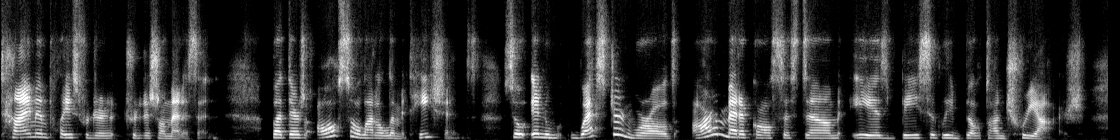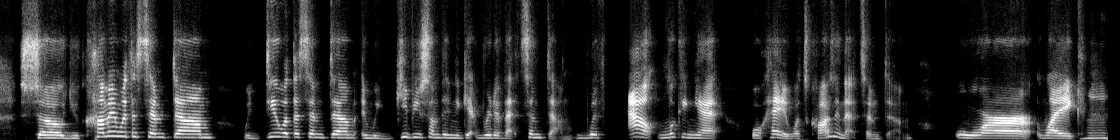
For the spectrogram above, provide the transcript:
time and place for traditional medicine, but there's also a lot of limitations. So in Western worlds, our medical system is basically built on triage. So you come in with a symptom, we deal with the symptom and we give you something to get rid of that symptom without looking at well hey what's causing that symptom? Or like mm-hmm.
